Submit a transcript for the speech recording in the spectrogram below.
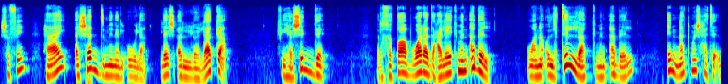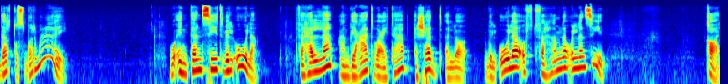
شوفي هاي أشد من الأولى. ليش؟ قال له لك فيها شدة. الخطاب ورد عليك من قبل وأنا قلت لك من قبل إنك مش حتقدر تصبر معي وانت نسيت بالأولى فهلا عم بيعاتب وعتاب أشد قال له بالاولى فهمنا وقلنا نسيت. قال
